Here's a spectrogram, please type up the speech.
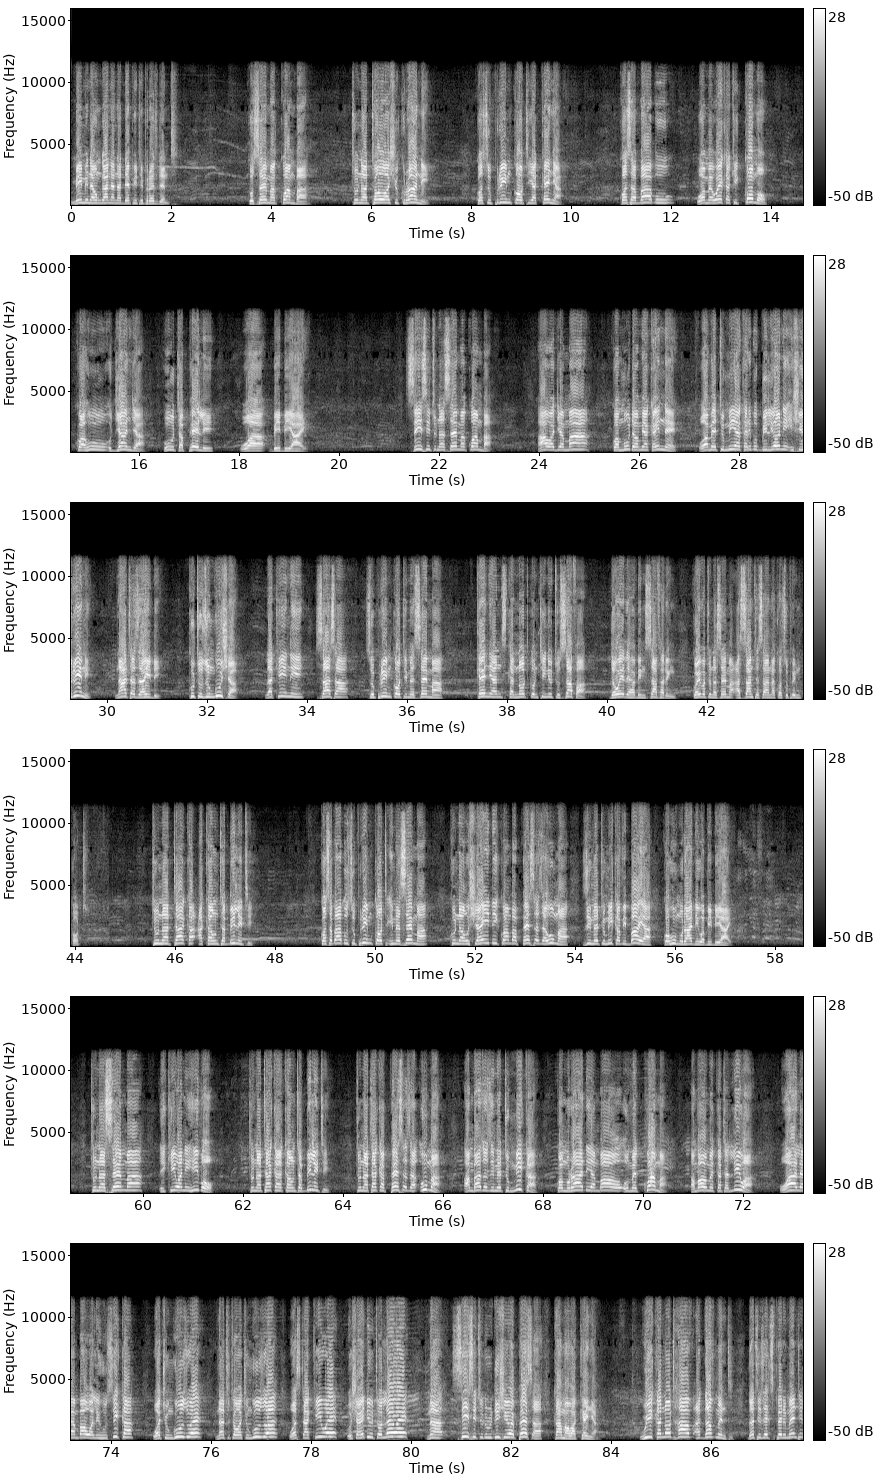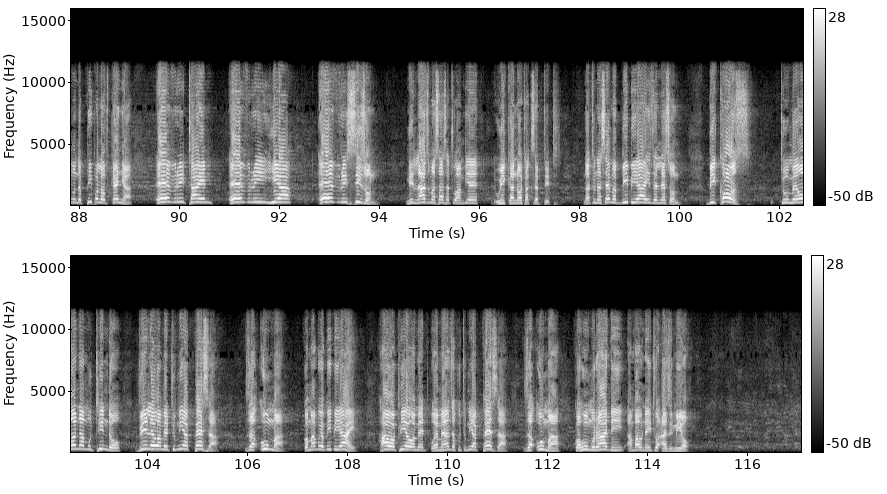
Mimi naungana na Deputy President kusema kwamba tunatoa shukrani kwa Supreme Court ya Kenya kwa sababu wameweka kikomo kwa huu ujanja, huu utapeli wa BBI. Sisi tunasema kwamba hawa jamaa kwa muda wa miaka nne wametumia karibu bilioni ishirini na hata zaidi kutuzungusha, lakini sasa Supreme Court imesema Kenyans cannot continue to suffer the way they have been suffering. Kwa hivyo tunasema asante sana kwa Supreme Court. Tunataka accountability kwa sababu Supreme Court imesema kuna ushahidi kwamba pesa za umma zimetumika vibaya kwa huu mradi wa BBI. Tunasema ikiwa ni hivyo, tunataka accountability, tunataka pesa za umma ambazo zimetumika kwa mradi ambao umekwama, ambao umekataliwa, wale ambao walihusika wachunguzwe, na tutawachunguzwa, wastakiwe, ushahidi utolewe, na sisi turudishiwe pesa kama Wakenya. We cannot have a government that is experimenting on the people of Kenya every time, every year, every season. Ni lazima sasa tuambie we cannot accept it. Na tunasema BBI is a lesson because tumeona mtindo vile wametumia pesa za umma kwa mambo ya BBI. Hawa pia wame, wameanza kutumia pesa za umma kwa huu mradi ambao unaitwa Azimio.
